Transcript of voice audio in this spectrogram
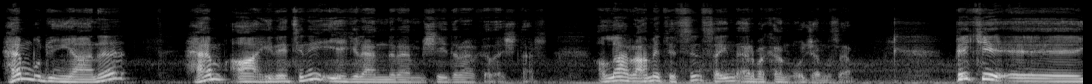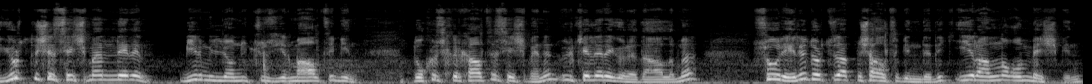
hem bu dünyanı hem ahiretini ilgilendiren bir şeydir arkadaşlar. Allah rahmet etsin Sayın Erbakan hocamıza. Peki e, yurt dışı seçmenlerin 1 milyon 326 bin 946 seçmenin ülkelere göre dağılımı Suriyeli 466 bin dedik. İranlı 15 bin.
